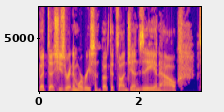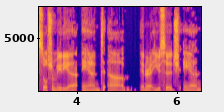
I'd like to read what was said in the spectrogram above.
But uh, she's written a more recent book that's on Gen Z and how social media and um, internet usage and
